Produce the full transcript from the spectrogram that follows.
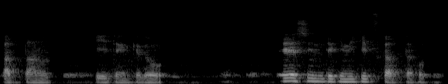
使ったのって聞いてんけど精神的にきつかったこととか。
